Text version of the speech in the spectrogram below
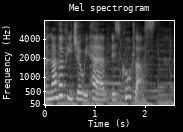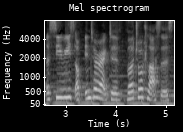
Another feature we have is KooClass, a series of interactive virtual classes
